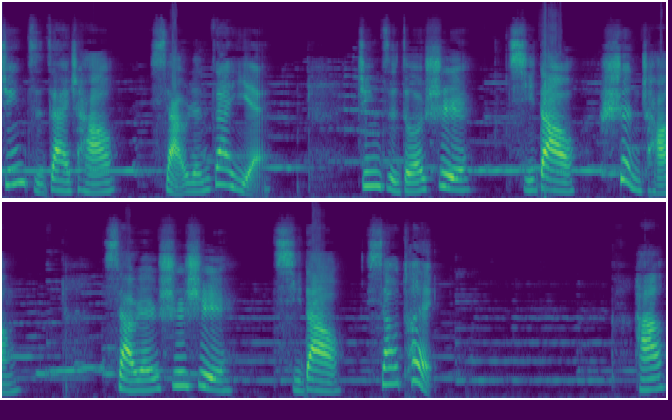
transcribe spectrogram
君子在朝，小人在野。君子得势，其道。甚长，小人失势，其道消退。好，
